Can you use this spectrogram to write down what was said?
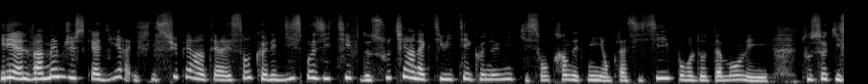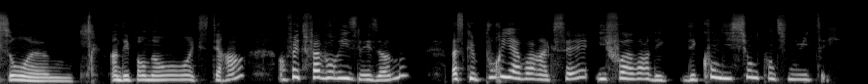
et elle va même jusqu'à dire, et c'est super intéressant, que les dispositifs de soutien à l'activité économique qui sont en train d'être mis en place ici, pour notamment les, tous ceux qui sont indépendants, etc., en fait, favorisent les hommes, parce que pour y avoir accès, il faut avoir des, des conditions de continuité.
